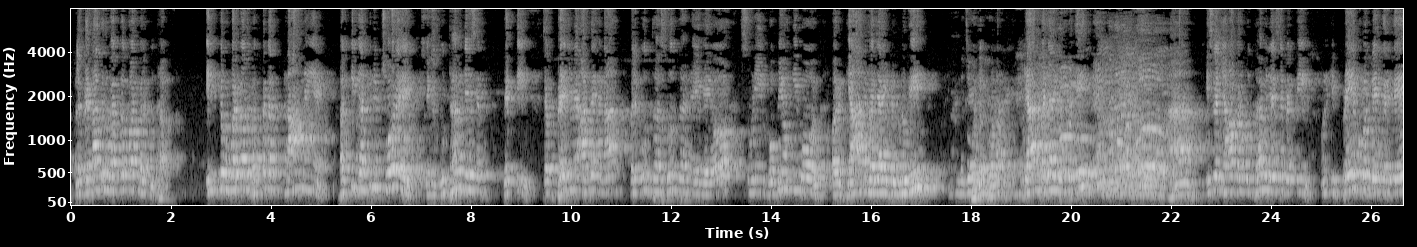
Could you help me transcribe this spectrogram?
बोले, प्रेमातुर भक्त कौन? बोले उद्धव इनके ऊपर का और भक्त का नाम नहीं है। भक्ति के अंतिम छोड़ है। लेकिन उद्धव जैसे व्यक्ति जब ब्रज में आते हैं ना बोले बुद्ध शुद्ध है गयो सुनी गोपियों की बोल और ज्ञान बजाई डुगडुगी। बोलो ज्ञान बजाई डुगडुगी। हाँ इसलिए यहाँ पर उद्धव जैसे व्यक्ति उनकी प्रेम को देख करके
